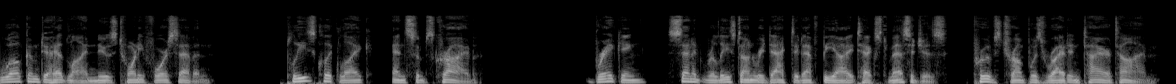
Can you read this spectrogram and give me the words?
Welcome to Headline News 24/7. Please click like and subscribe. Breaking: Senate released unredacted FBI text messages, proves Trump was right entire time.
